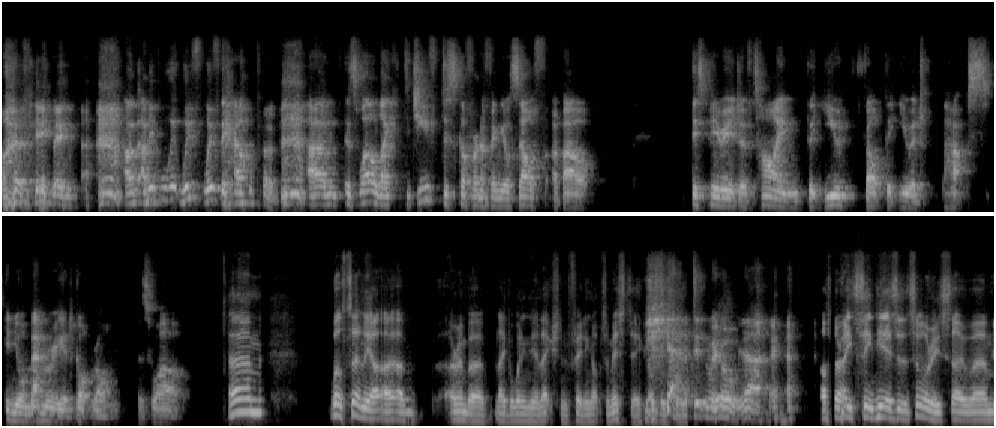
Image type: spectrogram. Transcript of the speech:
feeling. Um, I mean, with with the album um, as well. Like, did you discover anything yourself about this period of time that you felt that you had perhaps in your memory had got wrong as well? Um, well, certainly, I, I, I remember Labour winning the election, feeling optimistic. Obviously, yeah, didn't we all? Yeah. after 18 years of the Tories. So um,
